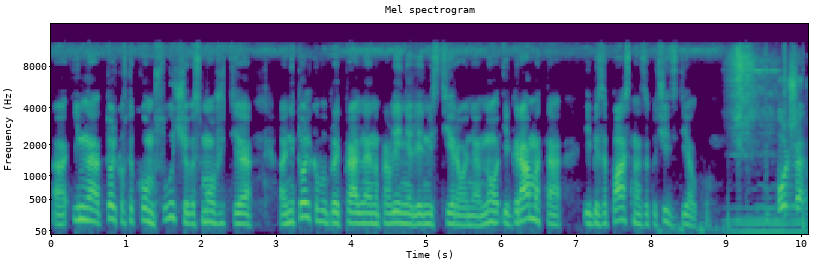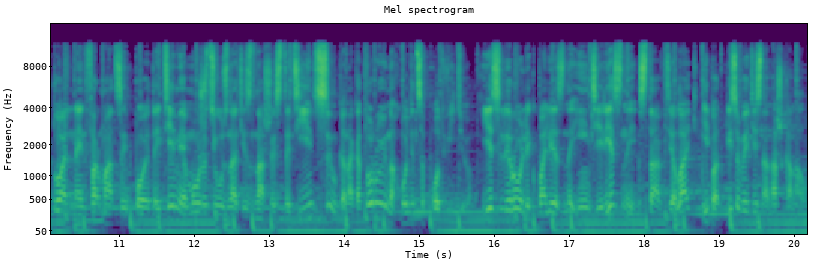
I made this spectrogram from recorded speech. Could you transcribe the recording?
А, именно только в таком случае вы сможете а, не только выбрать правильное направление для инвестирования, но и грамотно и безопасно заключить сделку. Больше актуальной информации по этой теме можете узнать из нашей статьи, ссылка на которую находится под видео. Если ролик полезный и интересный, ставьте лайк и подписывайтесь на наш канал.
